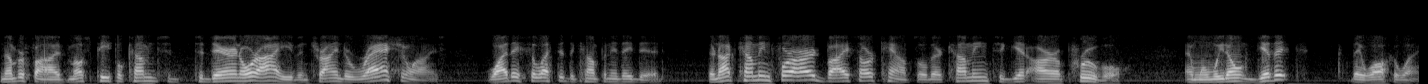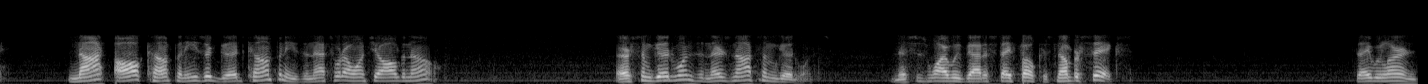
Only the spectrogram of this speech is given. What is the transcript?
Number five, most people come to, to Darren or I even trying to rationalize why they selected the company they did. They're not coming for our advice or counsel, they're coming to get our approval. And when we don't give it, they walk away. Not all companies are good companies, and that's what I want you all to know. There are some good ones, and there's not some good ones. And this is why we've got to stay focused. Number six, today we learned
